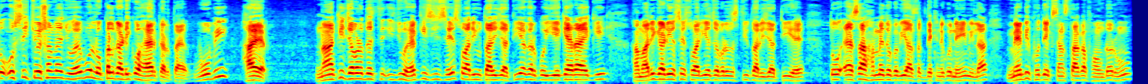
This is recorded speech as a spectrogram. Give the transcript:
तो उस सिचुएशन में जो है वो लोकल गाड़ी को हायर करता है वो भी हायर ना कि ज़बरदस्ती जो है किसी से सवारी उतारी जाती है। अगर कोई ये कह रहा है कि हमारी गाड़ियों से सवारियाँ ज़बरदस्ती उतारी जाती है तो ऐसा हमें तो कभी आज तक देखने को नहीं मिला। मैं भी खुद एक संस्था का फाउंडर हूँ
